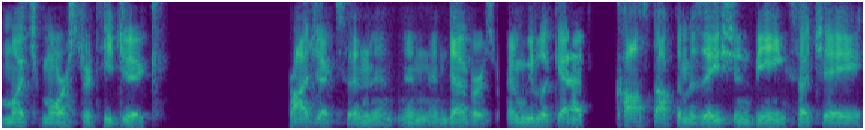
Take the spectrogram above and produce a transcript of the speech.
much more strategic projects and, and, endeavors. And we look at cost optimization being such a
